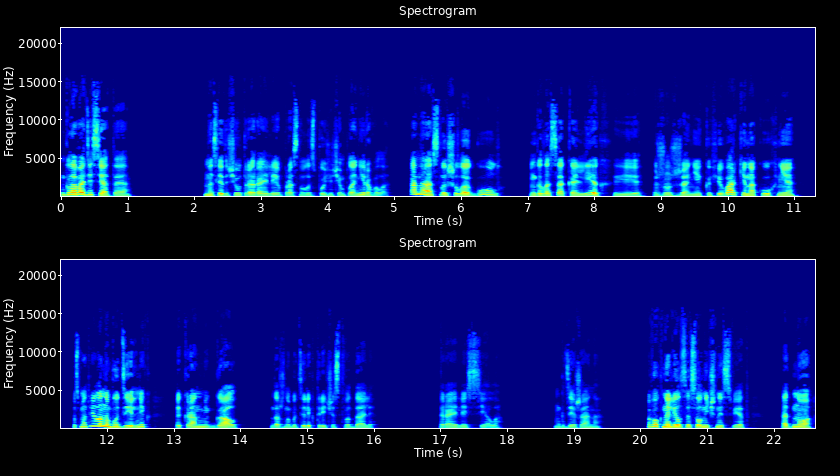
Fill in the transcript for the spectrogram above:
Глава десятая. На следующее утро Райли проснулась позже, чем планировала. Она слышала гул, голоса коллег и жужжание кофеварки на кухне. Посмотрела на будильник, экран мигал. Должно быть, электричество дали. Райли села. Где же она? В окна лился солнечный свет. Одно,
